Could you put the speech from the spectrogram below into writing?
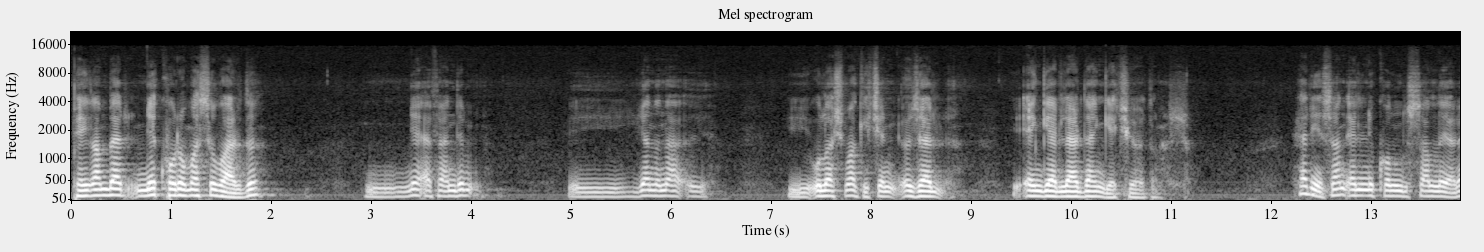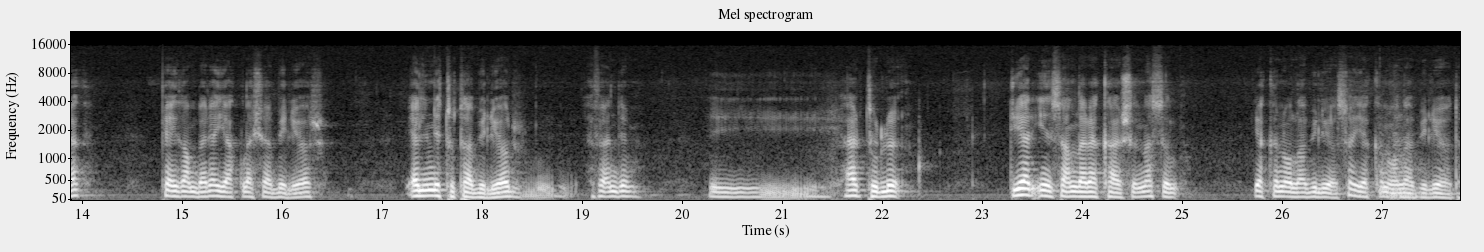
Peygamber ne koruması vardı? Ne efendim ıı, yanına ıı, ulaşmak için özel engellerden geçiyordunuz. Her insan elini kolunu sallayarak peygambere yaklaşabiliyor. Elini tutabiliyor. Efendim her türlü diğer insanlara karşı nasıl yakın olabiliyorsa yakın olabiliyordu.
